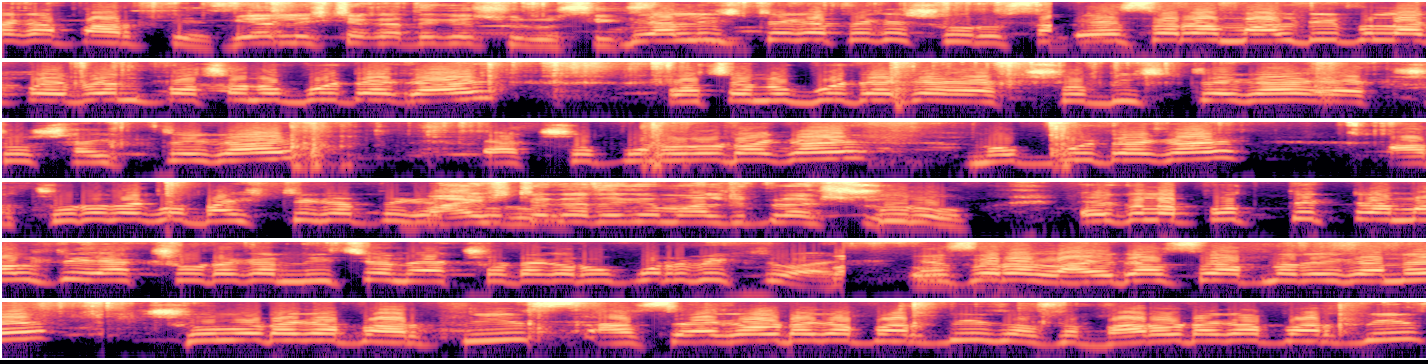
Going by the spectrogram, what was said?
টাকা পার পিস বিয়াল্লিশ টাকা থেকে শুরু বিয়াল্লিশ টাকা থেকে শুরু। এছাড়া মাল্টিপ্লাগ পাবেন পঁচানব্বই টাকায় পঁচানব্বই টাকায় একশো বিশ টাকায় একশো ষাট টাকায় একশো পনেরো টাকায় নব্বই টাকায় আর ছোট দেখব বাইশ টাকা থেকে বাইশ। টাকা থেকে মাল্টিপ্লাগ শুরু। শুরু। এগুলো প্রত্যেকটা মাল্টি একশো টাকার নিচে না একশো টাকার উপরে বিক্রি হয়। এছাড়া লাইট আছে আপনার এখানে ষোলো টাকা পার পিস আছে এগারো টাকা পার পিস আছে বারো টাকা পার পিস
